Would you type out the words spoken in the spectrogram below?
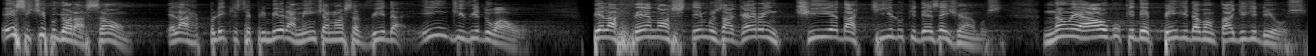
esse tipo de oração, ela aplica-se primeiramente à nossa vida individual. Pela fé, nós temos a garantia daquilo que desejamos. Não é algo que depende da vontade de Deus.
